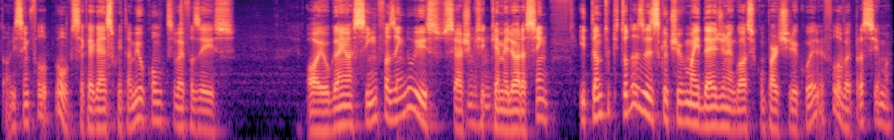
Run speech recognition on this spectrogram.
Então, ele sempre falou, pô, você quer ganhar 50 mil? Como que você vai fazer isso? Ó, eu ganho assim fazendo isso. Você acha uhum. que é melhor assim? E tanto que todas as vezes que eu tive uma ideia de negócio e compartilhei com ele, ele falou, vai para cima.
